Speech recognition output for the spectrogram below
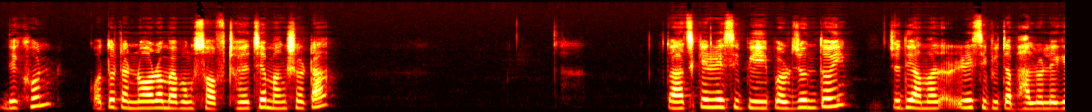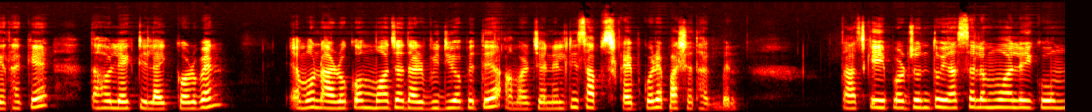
দেখুন কতটা নরম এবং সফট হয়েছে মাংসটা। তো আজকের রেসিপি এই পর্যন্তই। যদি আমার রেসিপিটা ভালো লেগে থাকে, তাহলে একটি লাইক করবেন। এমন আরকম মজাদার ভিডিও পেতে আমার চ্যানেলটি সাবস্ক্রাইব করে পাশে থাকবেন। তো আজকে এই পর্যন্তই। আসসালামু আলাইকুম।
